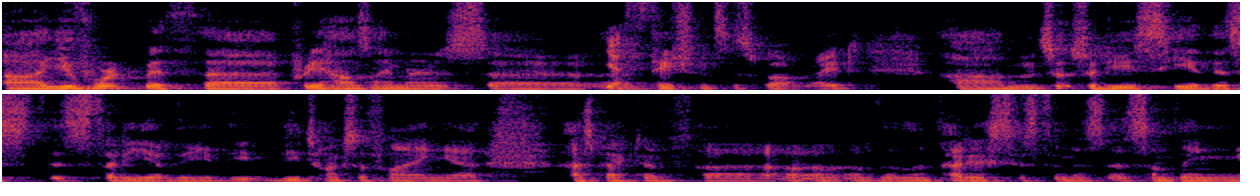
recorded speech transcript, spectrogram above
Uh, you've worked with uh, pre-Alzheimer's uh, yes. patients as well, right? Um, so, so do you see this this study of the de- detoxifying uh, aspect of of the glymphatic system as, as something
